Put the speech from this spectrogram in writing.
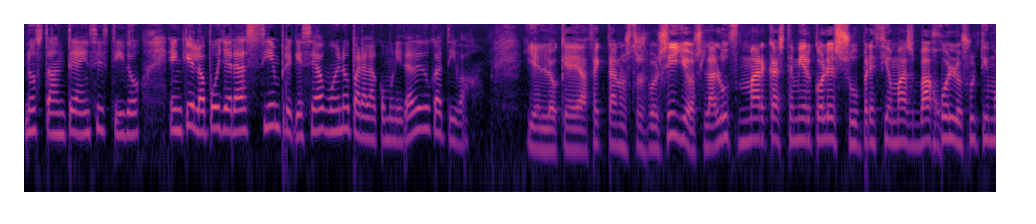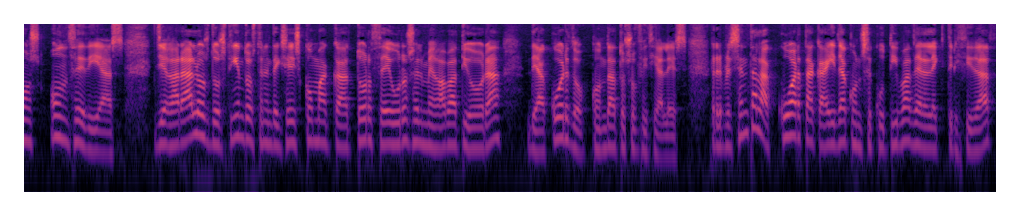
No obstante, ha insistido en que lo apoyará siempre que sea bueno para la comunidad educativa. Y en lo que afecta a nuestros bolsillos, la luz marca este miércoles su precio más bajo en los últimos 11 días. Llegará a los 236,14 euros el megavatio hora, de acuerdo con datos oficiales. Representa la cuarta caída consecutiva de la electricidad,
